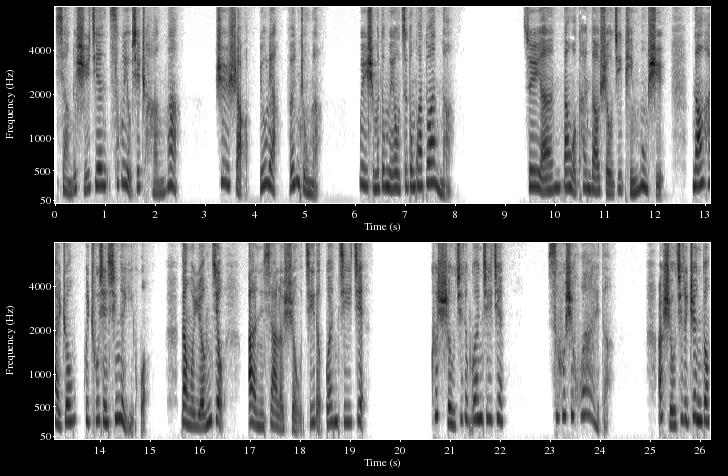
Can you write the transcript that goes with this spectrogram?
响的时间似乎有些长啊，至少有两分钟了，为什么都没有自动挂断呢？虽然当我看到手机屏幕时，脑海中会出现新的疑惑，但我仍旧按下了手机的关机键。可手机的关机键似乎是坏的，而手机的震动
